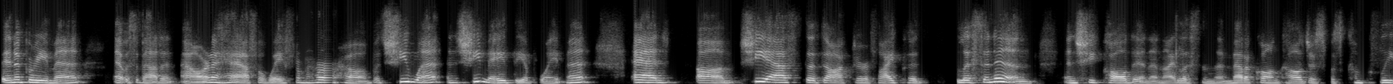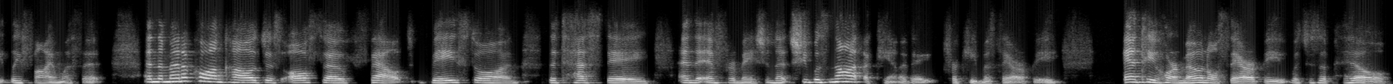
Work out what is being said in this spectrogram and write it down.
in agreement. It was about an hour and a half away from her home, but she went and she made the appointment. And um, she asked the doctor if I could listen in, and she called in and I listened. The medical oncologist was completely fine with it. And the medical oncologist also felt, based on the testing and the information, that she was not a candidate for chemotherapy. Anti hormonal therapy, which is a pill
